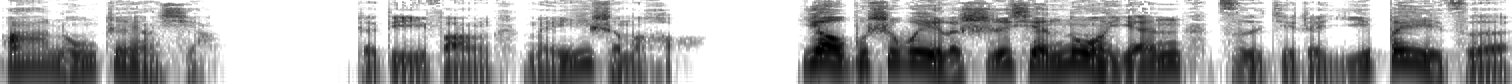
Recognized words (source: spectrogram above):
阿龙这样想。这地方没什么好，要不是为了实现诺言，自己这一辈子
